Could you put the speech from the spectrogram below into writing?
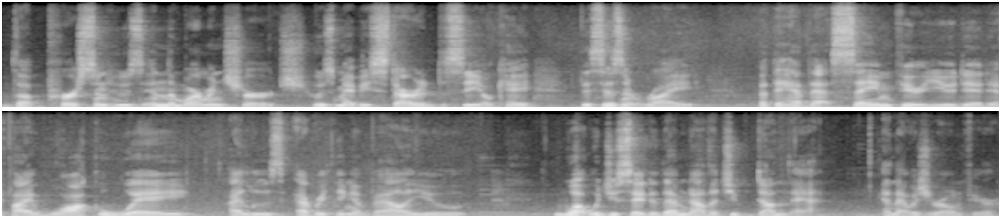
the person who's in the Mormon church who's maybe started to see, okay, this isn't right, but they have that same fear you did? If I walk away, I lose everything of value. What would you say to them now that you've done that and that was your own fear?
